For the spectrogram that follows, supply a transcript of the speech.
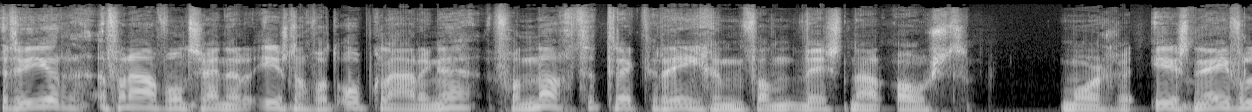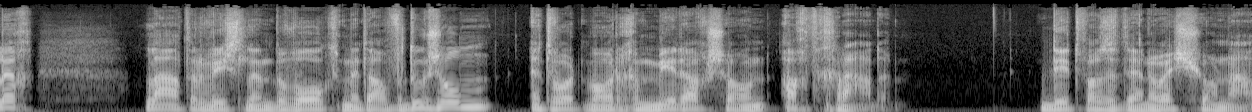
Het weer. Vanavond zijn er eerst nog wat opklaringen. Vannacht trekt regen van west naar oost. Morgen eerst nevelig, later wisselend bewolkt met af en toe zon. Het wordt morgenmiddag zo'n 8 graden. Dit was het NOS Journaal.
